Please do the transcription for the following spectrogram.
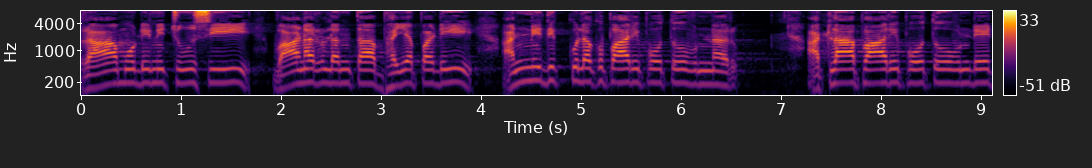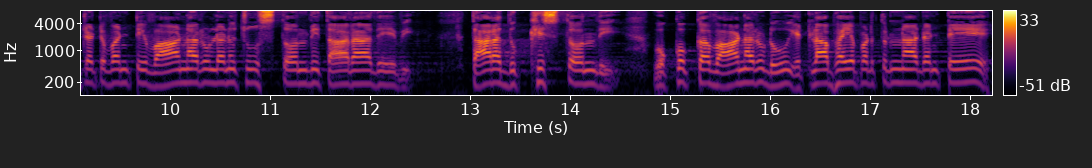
రాముడిని చూసి వానరులంతా భయపడి అన్ని దిక్కులకు పారిపోతూ ఉన్నారు. అట్లా పారిపోతూ ఉండేటటువంటి వానరులను చూస్తోంది తారాదేవి. తార దుఃఖిస్తోంది. ఒక్కొక్క వానరుడు ఎట్లా భయపడుతున్నాడంటే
